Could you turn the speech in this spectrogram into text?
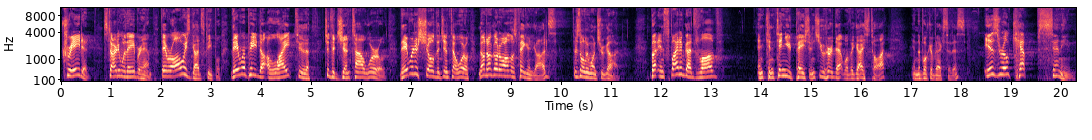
created, starting with Abraham. They were always God's people. They were to be a light to the, to the Gentile world. They were to show the Gentile world no, don't go to all those pagan gods. There's only one true God. But in spite of God's love and continued patience, you heard that while the guys taught in the book of Exodus, Israel kept sinning.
